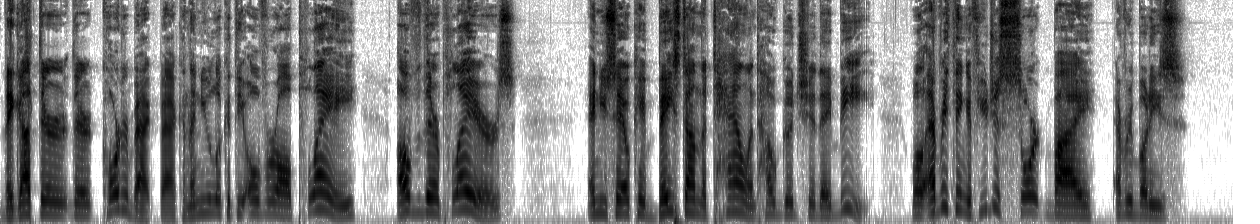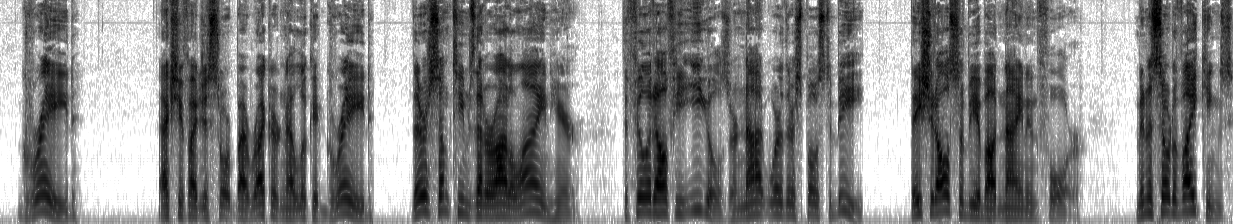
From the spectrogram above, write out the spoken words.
They got their, their quarterback back. And then you look at the overall play of their players and you say, okay, based on the talent, how good should they be? Well, everything, if you just sort by everybody's grade, actually, if I just sort by record and I look at grade, there are some teams that are out of line here. The Philadelphia Eagles are not where they're supposed to be. They should also be about 9 and 4. Minnesota Vikings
